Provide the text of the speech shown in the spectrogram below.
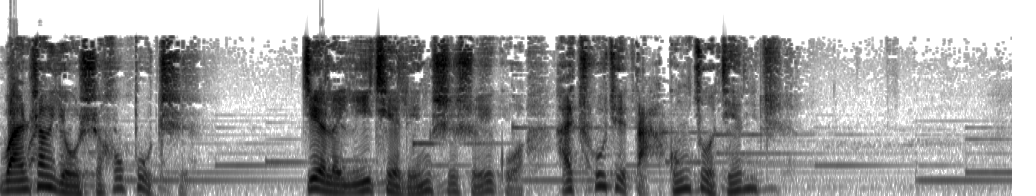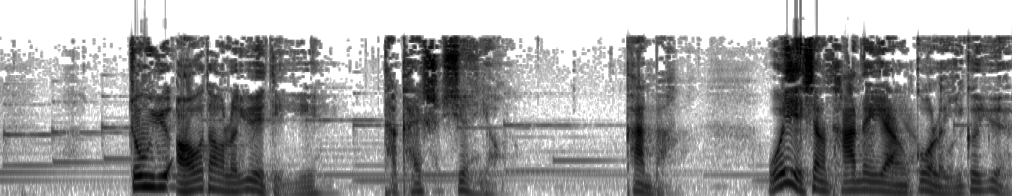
晚上有时候不吃，戒了一切零食水果，还出去打工做兼职。终于熬到了月底，他开始炫耀：“看吧，我也像他那样过了一个月，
